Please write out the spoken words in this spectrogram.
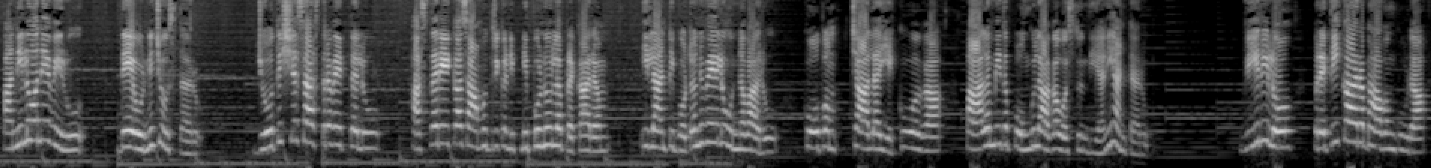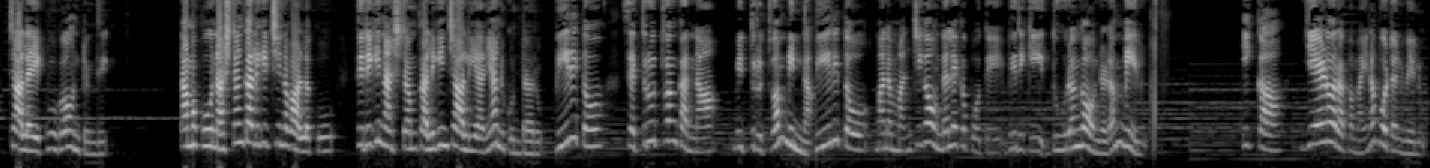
పనిలోనే వీరు దేవుణ్ణి చూస్తారు. జ్యోతిష్య శాస్త్రవేత్తలు హస్తరేఖ సాముద్రిక ని- నిపుణుల ప్రకారం ఇలాంటి బొటనువేలు ఉన్నవారు కోపం చాలా ఎక్కువగా పాల మీద పొంగులాగా వస్తుంది అని అంటారు. వీరిలో ప్రతీకార భావం కూడా చాలా ఎక్కువగా ఉంటుంది. తమకు నష్టం కలిగించిన వాళ్ళకు తిరిగి నష్టం కలిగించాలి అని అనుకుంటారు. వీరితో శత్రుత్వం కన్నా మిత్రుత్వం మిన్న. వీరితో మనం మంచిగా ఉండలేకపోతే వీరికి దూరంగా ఉండడం మేలు. ఇక ఏడో రకమైన బొటన్ వేలు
